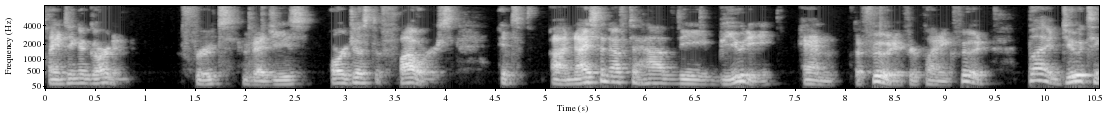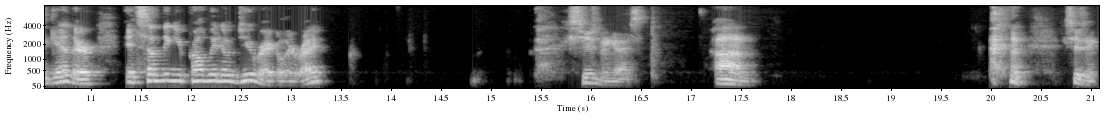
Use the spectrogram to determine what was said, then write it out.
planting a garden, fruits, veggies, or just flowers. It's uh, nice enough to have the beauty and the food if you're planting food, but do it together. It's something you probably don't do regularly, right? Excuse me, guys. Um, excuse me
